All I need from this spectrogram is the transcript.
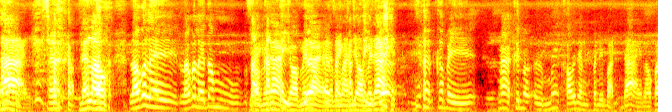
ได้ได้ใช่ครับแล้วเราเราก็เลยเราก็เลยต้องใส่ยอมไม่ขันได้ติยอมไม่ได้เะอะไรประมาณใส่ขันยอมติไม่ได้เยอะเยอะก็ไปมากขึ้นว่าเออเมื่อเขายังปฏิบัติได้ เราก็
